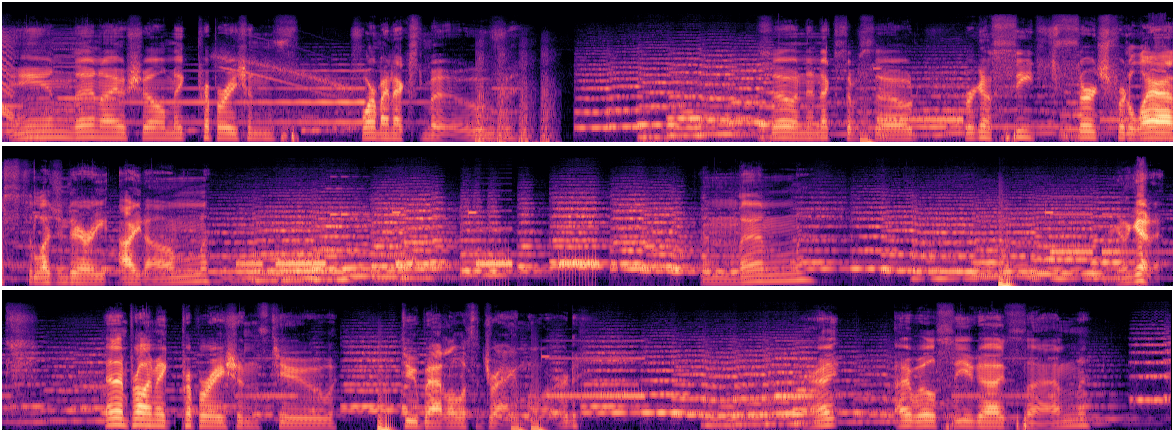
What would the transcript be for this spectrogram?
And then I shall make preparations for my next move. So, in the next episode, we're gonna see search for the last legendary item. And then... We're gonna get it. And then probably make preparations to do battle with the Dragon Lord. Alright, I will see you guys then.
